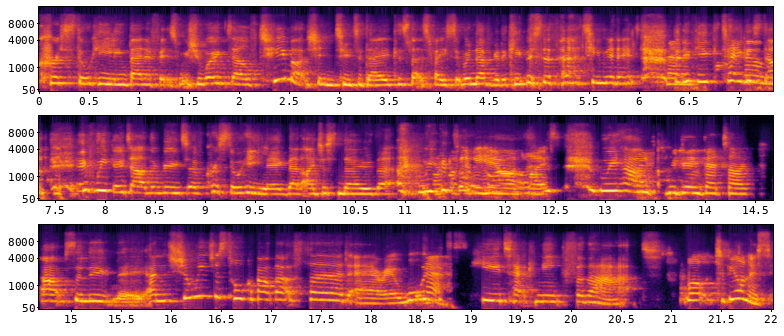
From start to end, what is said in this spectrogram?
crystal healing benefits, which we won't delve too much into today, because let's face it, we're never going to keep this to 30 minutes. No. But if you take us down, if we go down the route of crystal healing, then I just know that we could talk about We have. We're doing bedtime. Absolutely. And shall we just talk about that third area? What would yes. be key technique for that? Well, to be honest,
